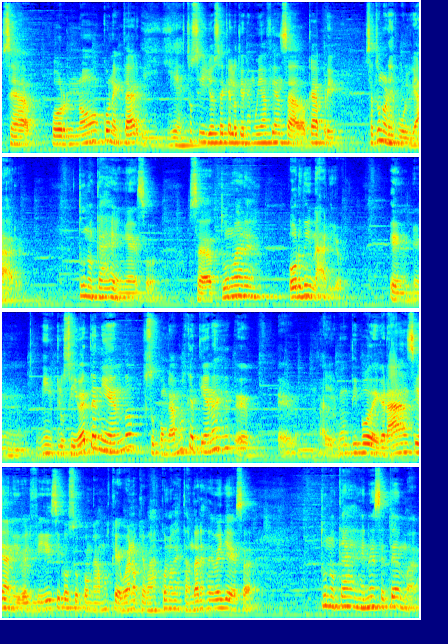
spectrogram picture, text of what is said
o sea, por no conectar, y, esto sí yo sé que lo tienes muy afianzado, Capri, o sea, tú no eres vulgar, tú no caes en eso, o sea, tú no eres ordinario, en, inclusive teniendo, supongamos que tienes eh, eh, algún tipo de gracia a nivel físico, supongamos que, bueno, que vas con los estándares de belleza, tú no caes en ese tema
